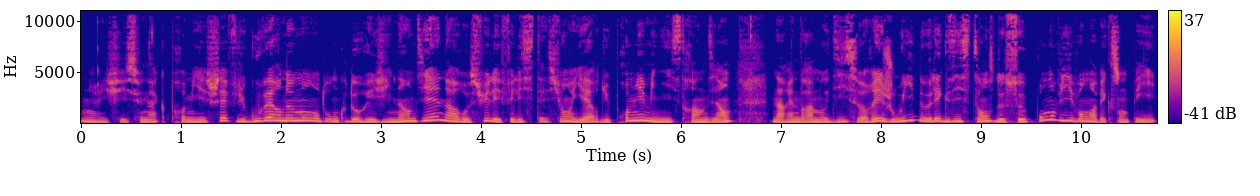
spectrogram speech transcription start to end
Rishi Sunak, premier chef du gouvernement donc d'origine indienne, a reçu les félicitations hier du premier ministre indien. Narendra Modi se réjouit de l'existence de ce pont vivant avec son pays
